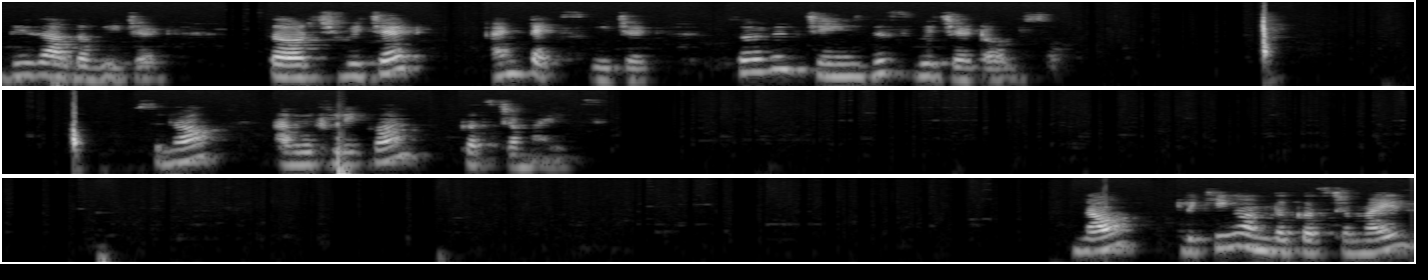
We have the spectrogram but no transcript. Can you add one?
These are the widget. Search widget and text widget. So we will change this widget also. So now I will click on customize. Now clicking on the customize,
